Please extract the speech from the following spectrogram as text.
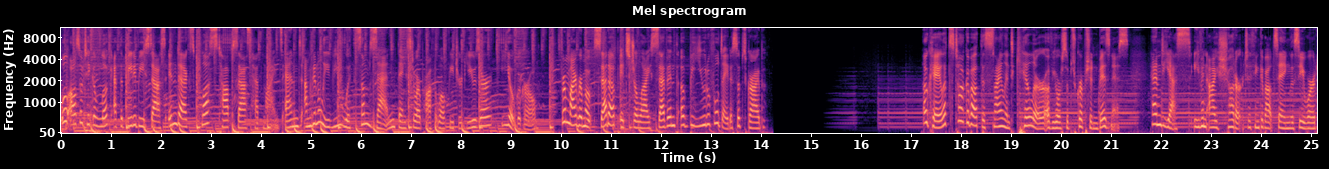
We'll also take a look at the B2B SaaS Index plus top SaaS headlines, and I'm going to leave you with some Zen thanks to our Profitwell featured user, Yoga Girl. From my remote setup, it's July 7th, a beautiful day to subscribe. Okay, let's talk about the silent killer of your subscription business. And yes, even I shudder to think about saying the C word.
